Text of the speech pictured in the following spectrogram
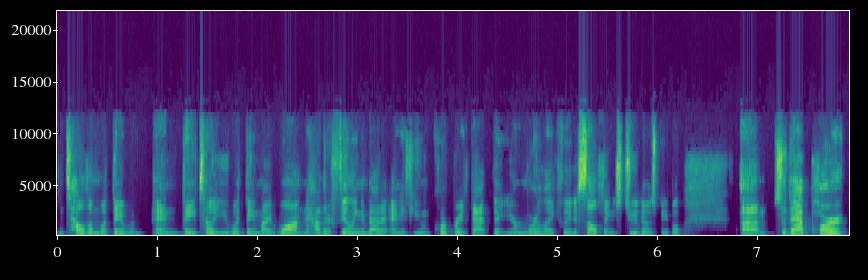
and tell them what they would, and they tell you what they might want and how they're feeling about it. And if you incorporate that, that you're more likely to sell things to those people. Um, so that part,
